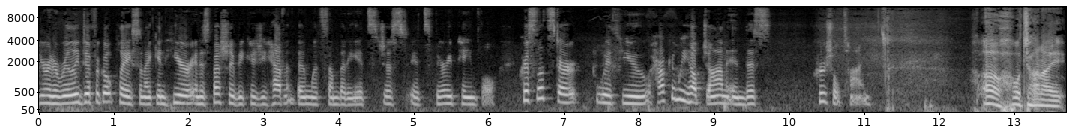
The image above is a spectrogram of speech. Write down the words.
you're in a really difficult place and i can hear and especially because you haven't been with somebody it's just it's very painful. Chris let's start with you. How can we help john in this crucial time? Oh, well, John, I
